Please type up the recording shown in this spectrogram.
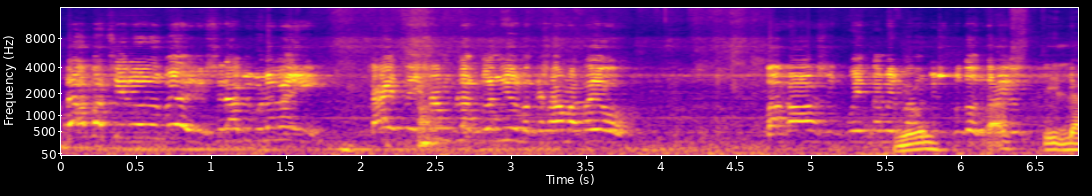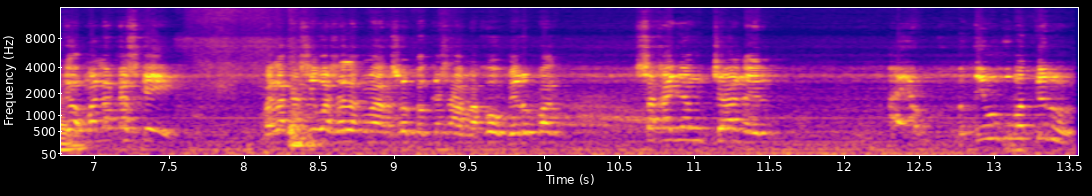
Dapat sinunod mo yan. Yung sinabi mo na nga eh. Kahit na isang vlog lang yun, magkasama tayo. Baka 50 mil Yun, mo doon. Dahil pastilan. ikaw, malakas kay. Malakas si Wasalak mga kasod pagkasama ko. Pero pag sa kanyang channel, ayaw, ba't iwan ko ba't ganun?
